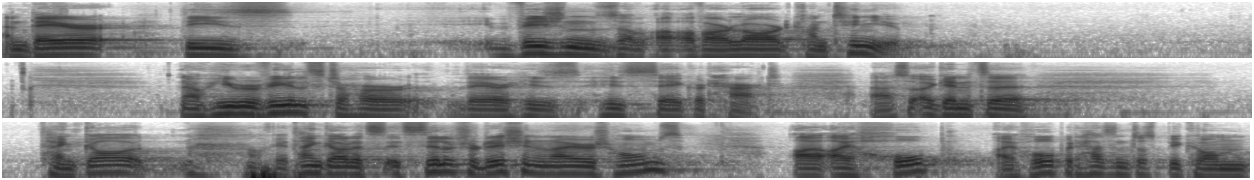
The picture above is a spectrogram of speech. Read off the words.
and there, these, visions of, of our Lord continue. Now, he reveals to her there his, his sacred heart. Uh, so, again, it's a thank God. Okay, thank God it's, it's still a tradition in Irish homes. I, I hope I hope it hasn't just become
